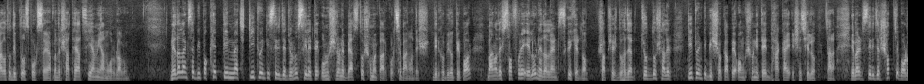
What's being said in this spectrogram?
স্বাগত দীপ্ত স্পোর্টসে আপনাদের সাথে আছি আমি আনোয়ারুল আলম। নেদারল্যান্ডসের বিপক্ষে তিন ম্যাচ টি টোয়েন্টি সিরিজের জন্য সিলেটে অনুশীলনে ব্যস্ত সময় পার করছে বাংলাদেশ। দীর্ঘ বিরতির পর বাংলাদেশ সফরে এলো নেদারল্যান্ডস ক্রিকেট দল। সবশেষ দু হাজার চৌদ্দ সালের টি টোয়েন্টি বিশ্বকাপে অংশ নিতে ঢাকায় এসেছিল তারা। এবারের সিরিজের সবচেয়ে বড়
